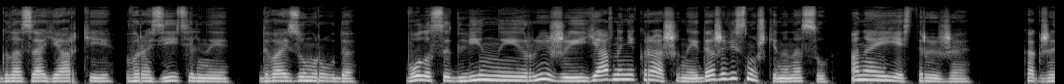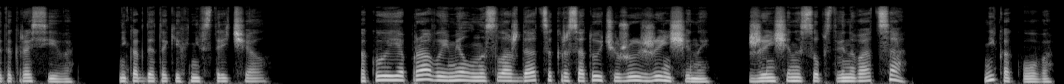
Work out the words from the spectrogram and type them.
глаза яркие, выразительные, два изумруда, волосы длинные рыжие, явно не крашеные, даже веснушки на носу. Она и есть рыжая. Как же это красиво. Никогда таких не встречал. Какое я право имел наслаждаться красотой чужой женщины, женщины собственного отца? Никакого.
